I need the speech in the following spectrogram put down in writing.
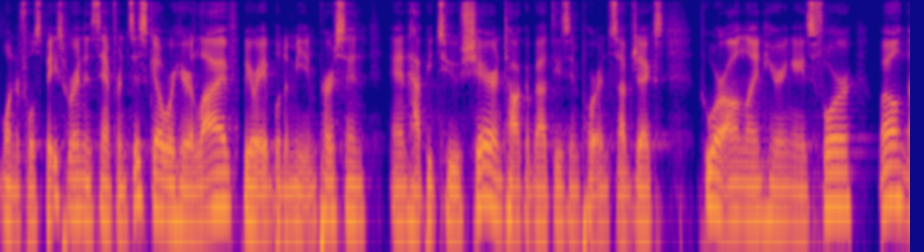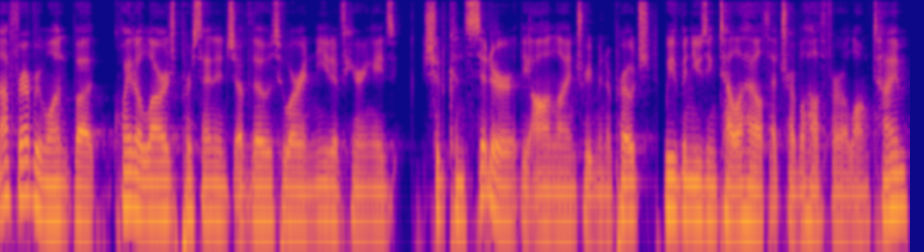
wonderful space we're in in San Francisco. We're here live. We are able to meet in person and happy to share and talk about these important subjects. Who are online hearing aids for? Well, not for everyone, but quite a large percentage of those who are in need of hearing aids should consider the online treatment approach. We've been using telehealth at Treble Health for a long time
